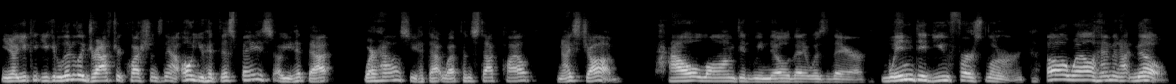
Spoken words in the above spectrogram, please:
you know you can you can literally draft your questions now. Oh you hit this base? Oh you hit that warehouse? You hit that weapon stockpile? Nice job how long did we know that it was there? When did you first learn? Oh, well, Hammond, Hot. no.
